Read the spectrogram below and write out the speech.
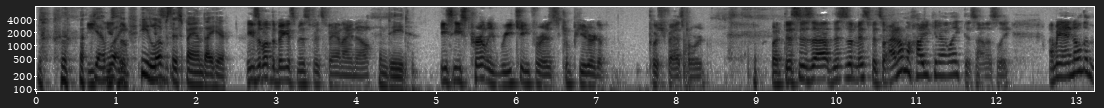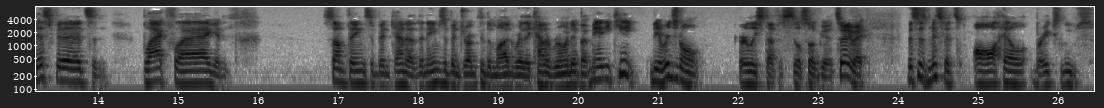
He- Yeah, well, the- he, loves this band, I hear. He's about the biggest Misfits fan I know. Indeed. He's he's currently reaching for his computer to push fast forward. but this is uh this is a Misfits. So I don't know how you cannot like this, honestly. I mean, I know the Misfits and Black Flag and some things have been kind of the names have been drugged through the mud where they kind of ruined it. But man, you can't. The original early stuff is still so good. So anyway, this is Misfits. All hell breaks loose.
